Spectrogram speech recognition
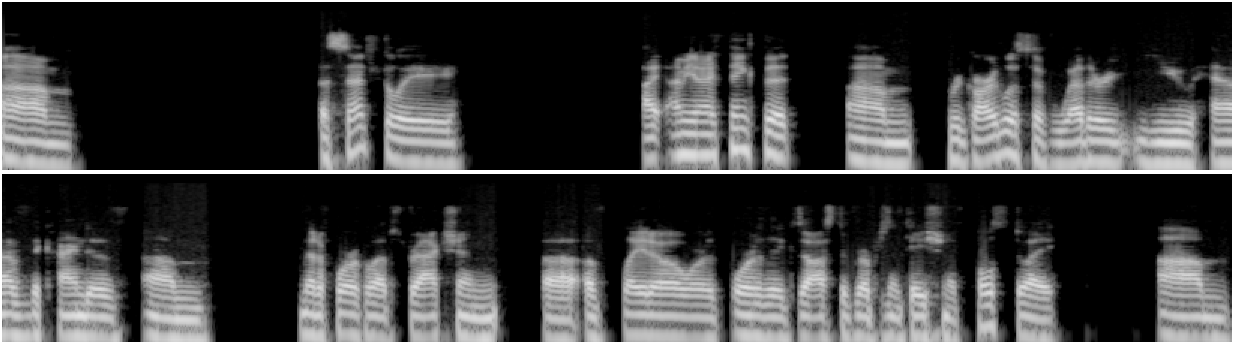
um, essentially, I, I mean, I think that um, regardless of whether you have the kind of um, metaphorical abstraction uh, of Plato or or the exhaustive representation of Tolstoy, um,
